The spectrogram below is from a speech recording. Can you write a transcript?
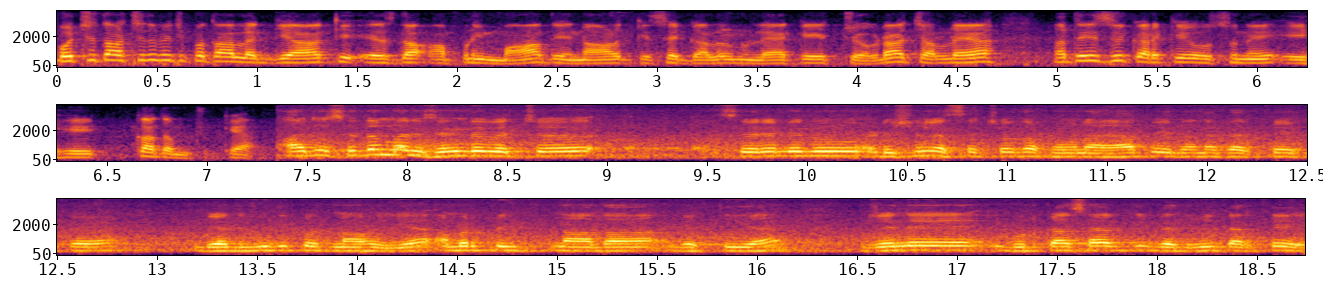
ਪੁੱਛਤਾਛ ਦੇ ਵਿੱਚ ਪਤਾ ਲੱਗਿਆ ਕਿ ਇਸ ਦਾ ਆਪਣੀ ਮਾਂ ਦੇ ਨਾਲ ਕਿਸੇ ਗੱਲ ਨੂੰ ਲੈ ਕੇ ਝਗੜਾ ਚੱਲ ਰਿਹਾ ਅਤੇ ਇਸ ਕਰਕੇ ਉਸ ਨੇ ਇਹ ਕਦਮ ਚੁੱਕਿਆ। ਅੱਜ ਸਿੱਧਮਹਰੀ ਸਿੰਘ ਦੇ ਵਿੱਚ ਸਵੇਰੇ ਮੈਨੂੰ ਐਡੀਸ਼ਨਲ ਐਸਐਚਓ ਦਾ ਫੋਨ ਆਇਆ ਕਿ ਇਦਾਂ ਦਾ ਕਰਕੇ ਇੱਕ ਬੇਅਦਬੀ ਦੀ ਘਟਨਾ ਹੋਈ ਹੈ। ਅਮਰਪ੍ਰੀਤ ਨਾਂ ਦਾ ਵਿਅਕਤੀ ਹੈ, ਜਿਹਨੇ ਗੁਟਕਾ ਸਾਹਿਬ ਦੀ ਬੇਅਦਬੀ ਕਰਕੇ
